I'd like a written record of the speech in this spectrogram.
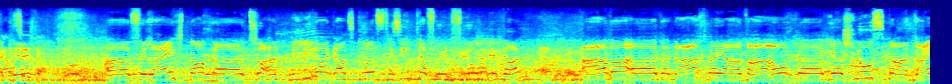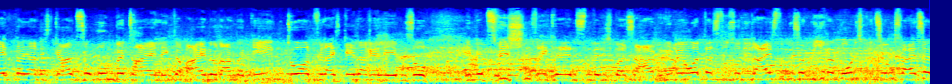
Ganz Okay. sicher. Äh, vielleicht noch äh, zu Admira ganz kurz, die sind ja früh in Führung gegangen, aber äh, danach naja, war auch ihr Schlussmann, Leitner ja nicht ganz so unbeteiligt am einen oder anderen Gegentor und vielleicht generell eben so in den Zwischenfrequenzen, will ich mal sagen. Wie beurteilst du so die Leistung des Admira Goalies, beziehungsweise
